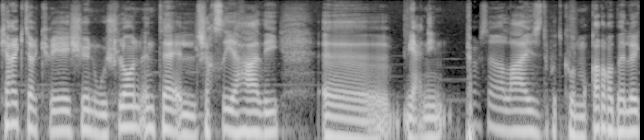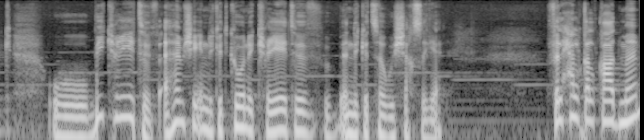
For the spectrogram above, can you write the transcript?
character creation وشلون انت الشخصية هذه آه، يعني personalized وتكون مقربة لك و be creative أهم شيء إنك تكون creative بإنك تسوي الشخصية. في الحلقة القادمة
